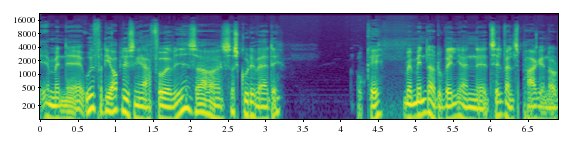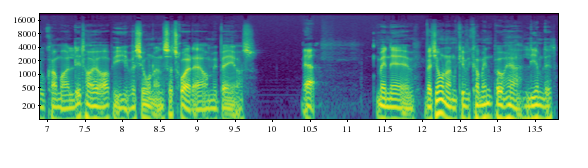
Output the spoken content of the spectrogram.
Jamen, øh, ud fra de oplysninger, jeg har fået at vide, så, så skulle det være det. Okay. Med mindre du vælger en øh, tilvalgspakke, når du kommer lidt højere op i versionerne, så tror jeg, der er om i bag også. Ja. Men øh, versionerne kan vi komme ind på her lige om lidt.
